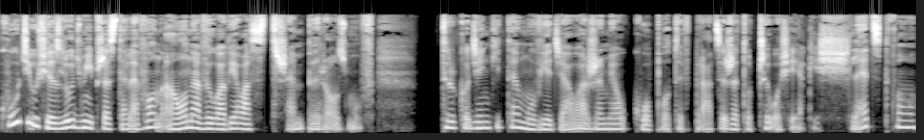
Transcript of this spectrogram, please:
Kłócił się z ludźmi przez telefon, a ona wyławiała strzępy rozmów. Tylko dzięki temu wiedziała, że miał kłopoty w pracy, że toczyło się jakieś śledztwo,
